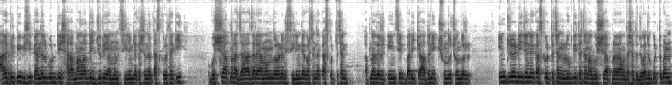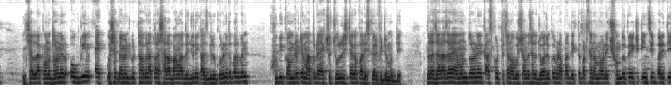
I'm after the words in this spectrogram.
আরএপিএল পিভিসি প্যানেল বোর্ড দিয়ে সারা বাংলাদেশ জুড়ে এমন সিলিং ডেকোরেশনের কাজ করে থাকি। অবশ্যই আপনারা যারা যারা এমন ধরনের সিলিং ডেকোরেশনের কাজ করতে চান, আপনাদের টিন সেট বাড়িকে আধুনিক, সুন্দর সুন্দর ইন্টেরিয়র ডিজাইনের কাজ করতে চান লুক দিতে চান, অবশ্যই আপনারা আমাদের সাথে যোগাযোগ করতে পারেন। ইনশাল্লাহ কোনো ধরনের অগ্রিম এক পয়সা পেমেন্ট করতে হবে না। আপনারা সারা বাংলাদেশ জুড়ে কাজগুলো করে নিতে পারবেন। খুবই কম রেটে মাত্র একশো চল্লিশ টাকা পার স্কোয়ার ফিটের মধ্যে। আপনারা যারা যারা এমন ধরনের কাজ করতে চান, অবশ্যই আমাদের সাথে যোগাযোগ করবেন। আপনারা দেখতে পাচ্ছেন আমরা অনেক সুন্দর করে একটি টিন সেট বাড়িতে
